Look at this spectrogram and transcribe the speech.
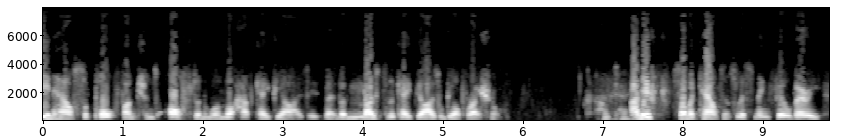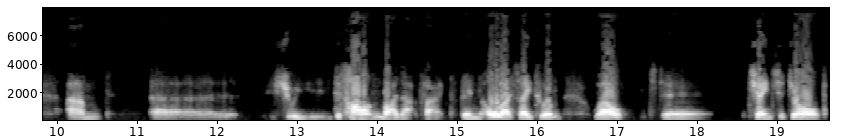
in-house support functions often will not have KPIs, but most of the KPIs will be operational. Okay. And if some accountants listening feel very um, uh, should we disheartened by that fact, then all I say to them, well, uh, change your job.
